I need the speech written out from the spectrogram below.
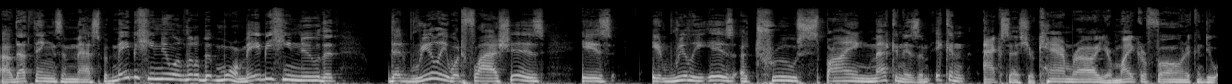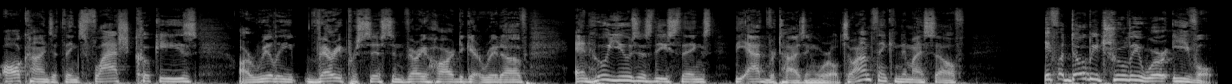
Uh, that thing's a mess. But maybe he knew a little bit more. Maybe he knew that that really what Flash is is it really is a true spying mechanism. It can access your camera, your microphone. It can do all kinds of things. Flash cookies are really very persistent, very hard to get rid of. And who uses these things? The advertising world. So I'm thinking to myself, if Adobe truly were evil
